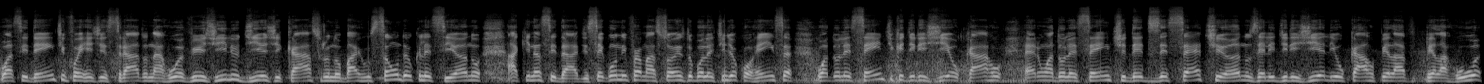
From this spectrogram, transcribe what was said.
O acidente foi registrado na rua Virgílio Dias de Castro, no bairro São Deocleciano, aqui na cidade. Segundo informações do boletim de ocorrência, o adolescente que dirigia o carro era um adolescente de 17 anos. Ele dirigia ali o carro pela, pela rua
